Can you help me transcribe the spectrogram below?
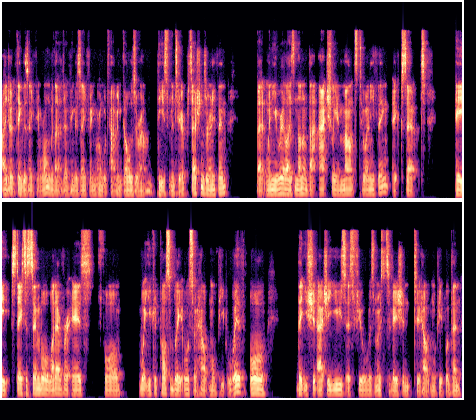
I don't think there's anything wrong with that. I don't think there's anything wrong with having goals around these material possessions or anything. But when you realize none of that actually amounts to anything except a status symbol, whatever it is, for what you could possibly also help more people with, or that you should actually use as fuel, as motivation to help more people, then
